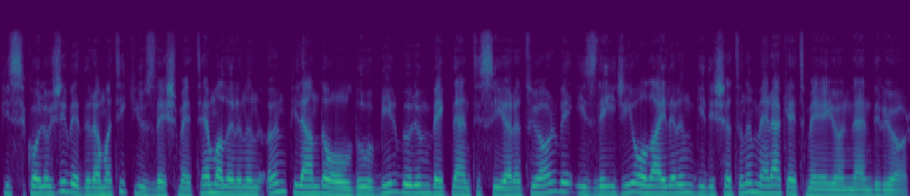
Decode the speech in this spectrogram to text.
psikoloji ve dramatik yüzleşme temalarının ön planda olduğu bir bölüm beklentisi yaratıyor ve izleyiciyi olayların gidişatını merak etmeye yönlendiriyor.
